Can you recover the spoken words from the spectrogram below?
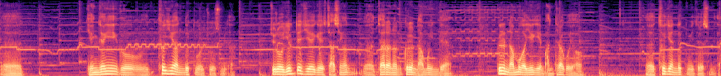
에, 굉장히 그 특이한 느낌을 주었습니다. 주로 열대 지역에 자생 어, 자라는 그런 나무인데 그런 나무가 여기에 많더라고요. 에, 특이한 느낌이 들었습니다.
